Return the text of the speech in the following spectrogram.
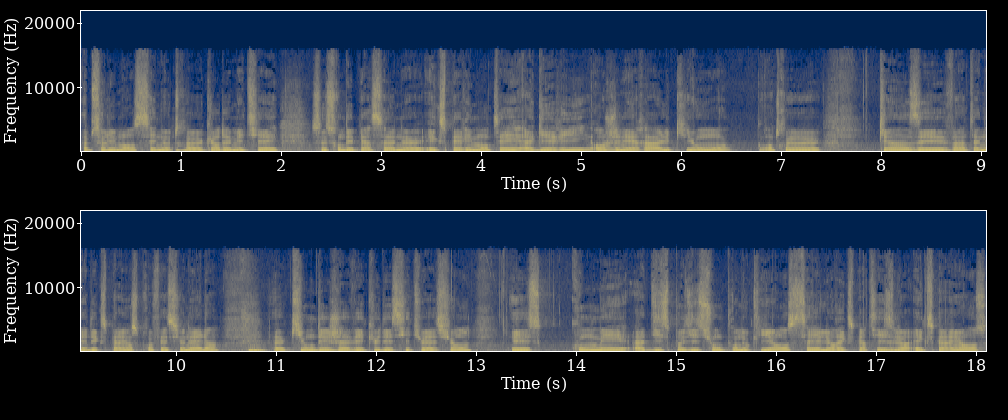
Absolument, c'est notre cœur de métier. Ce sont des personnes expérimentées, aguerries, en général, qui ont entre 15 et 20 années d'expérience professionnelle, euh, qui ont déjà vécu des situations et ce qu'on met à disposition pour nos clients, c'est leur expertise, leur expérience,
